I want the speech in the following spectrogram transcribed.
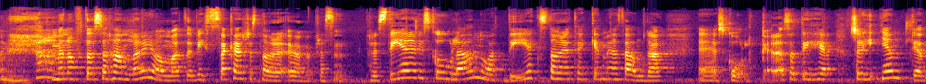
Mm. Men ofta så handlar det ju om att vissa kanske snarare överpresterar i skolan och att det är snarare ett tecken medan andra eh, skolkar. Alltså det är, så egentligen,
